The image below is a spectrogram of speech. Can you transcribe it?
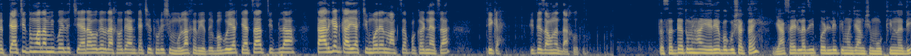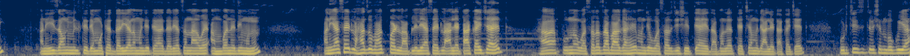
तर त्याची तुम्हाला मी पहिले चेहरा वगैरे दाखवते आणि त्याची थोडीशी मुलाखत घेतोय. बघूया त्याचा तिथला टार्गेट काय या चिंबोऱ्यांमागचा पकडण्याचा. ठीक आहे. तिथे जाऊनच दाखवतो. तर सध्या तुम्ही हा एरिया बघू शकताय. या साईडला जी पडली ती म्हणजे आमची मोठी नदी. आणि ही जाऊन मिळते त्या मोठ्या दर्याला म्हणजे त्या दर्याचं नाव आहे आंबा नदी म्हणून. आणि या साईडला हा जो भाग पडला आपल्याला या साईडला आल्या टाकायच्या आहेत. हा पूर्ण वसाराचा भाग आहे म्हणजे वसार जी शेती आहेत आपल्याला त्याच्यामध्ये आल्या टाकायच्या आहेत. पुढची सिच्युएशन बघूया.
